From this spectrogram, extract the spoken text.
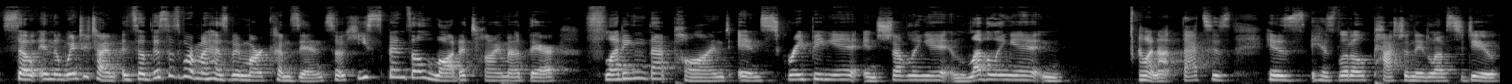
So in the wintertime, and so this is where my husband Mark comes in. So he spends a lot of time out there flooding that pond and scraping it and shoveling it and leveling it and and whatnot. That's his his his little passion that he loves to do.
